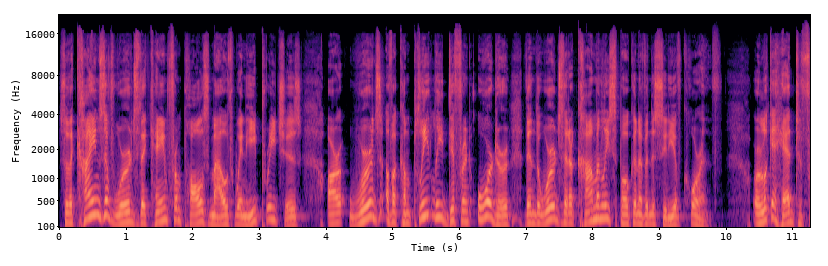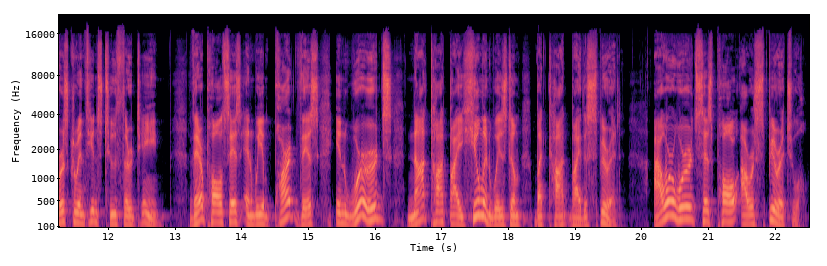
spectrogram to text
So the kinds of words that came from Paul's mouth when he preaches are words of a completely different order than the words that are commonly spoken of in the city of Corinth. Or look ahead to 1 Corinthians 2:13. There, Paul says, and we impart this in words not taught by human wisdom, but taught by the Spirit. Our words, says Paul, are spiritual.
